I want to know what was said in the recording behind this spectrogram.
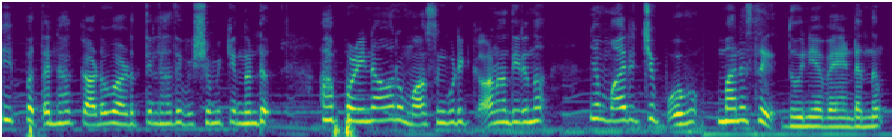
ഇപ്പൊ തന്നെ ആ കടുവ അടുത്തില്ലാതെ വിഷമിക്കുന്നുണ്ട്. അപ്പോഴിന് ആറു മാസം കൂടി കാണാതിരുന്ന ഞാൻ മരിച്ചു പോകും മനസ്സ് ദുനിയ വേണ്ടെന്നും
